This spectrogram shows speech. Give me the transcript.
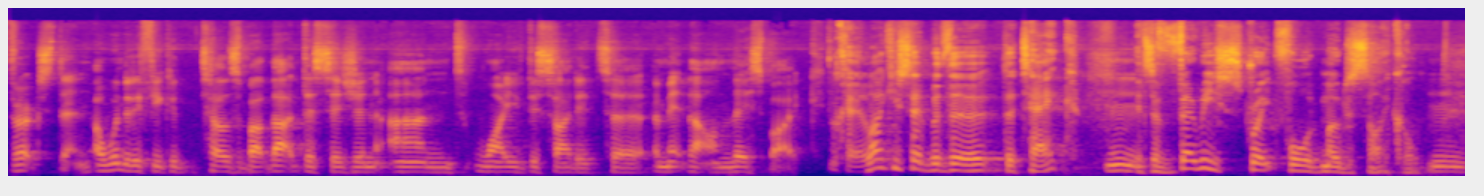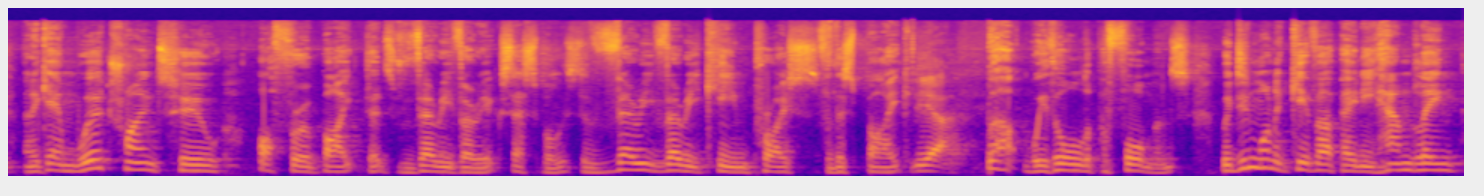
Thruxton. I wondered if you could tell us about that decision and why you've decided to omit that on this bike. Okay, like you said with the, the tech, mm. it's a very straightforward motorcycle. Mm. And again, we're trying to offer a bike that's very, very accessible. It's a very, very keen price for this bike. Yeah. But with all the performance, we didn't want to give up any handling.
